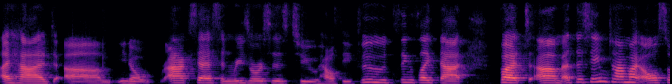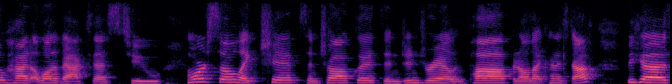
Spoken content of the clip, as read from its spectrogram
I had, um, you know, access and resources to healthy foods, things like that. But um, at the same time, I also had a lot of access to more so like chips and chocolates and ginger ale and pop and all that kind of stuff. Because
